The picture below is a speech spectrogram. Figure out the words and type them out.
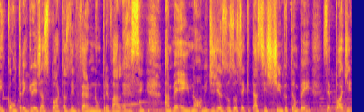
E contra a igreja as portas do inferno não prevalecem. Amém. Em nome de Jesus. Você que está assistindo também, você pode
